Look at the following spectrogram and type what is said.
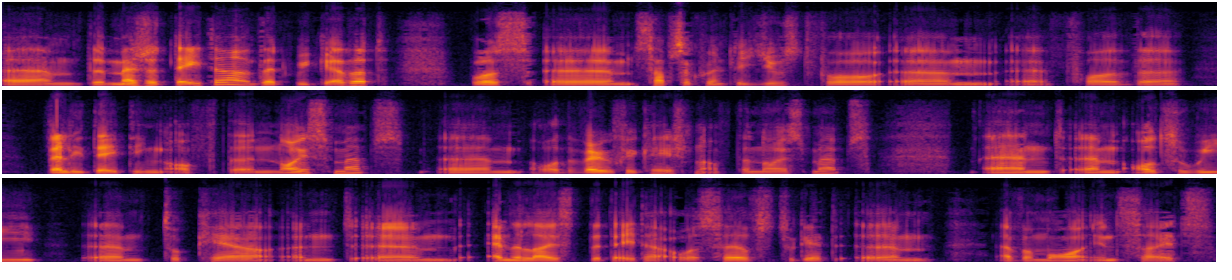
Um, the measured data that we gathered was um, subsequently used for um, uh, for the validating of the noise maps um, or the verification of the noise maps, and um, also we um, took care and analyzed the data ourselves to get ever more insights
